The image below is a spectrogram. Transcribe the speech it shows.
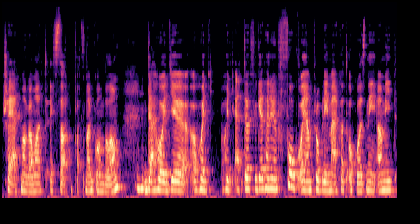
saját magamat egy szarkupacnak gondolom, uh-huh. de hogy, hogy, hogy ettől függetlenül fog olyan problémákat okozni, amit,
